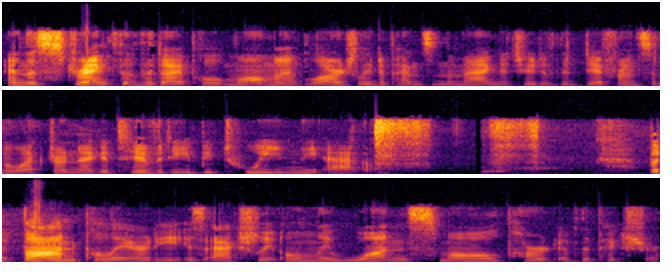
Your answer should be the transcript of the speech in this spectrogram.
and the strength of the dipole moment largely depends on the magnitude of the difference in electronegativity between the atoms. But bond polarity is actually only one small part of the picture.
